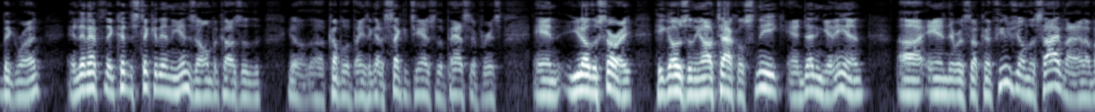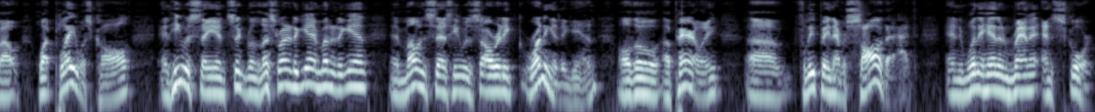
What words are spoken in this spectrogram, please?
big run. And then after they couldn't stick it in the end zone because of the, you know, a couple of things, they got a second chance for the pass interference. And you know the story. He goes to the off tackle sneak and doesn't get in. Uh, and there was a confusion on the sideline about what play was called. And he was saying, signaling, let's run it again, run it again. And Mullins says he was already running it again, although apparently, uh, Feleipe never saw that and went ahead and ran it and scored.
